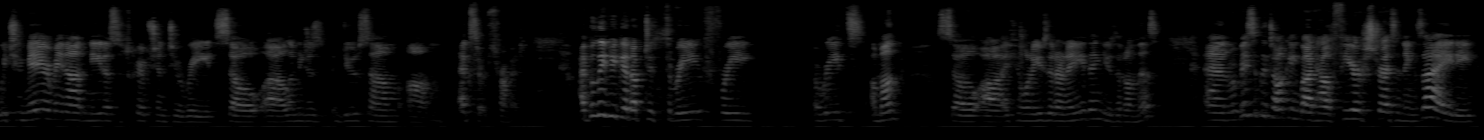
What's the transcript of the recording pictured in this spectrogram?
which you may or may not need a subscription to read. So uh, let me just do some um, excerpts from it. I believe you get up to three free reads a month. So uh, if you want to use it on anything, use it on this. And we're basically talking about how fear, stress, and anxiety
